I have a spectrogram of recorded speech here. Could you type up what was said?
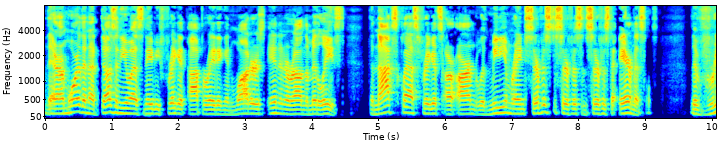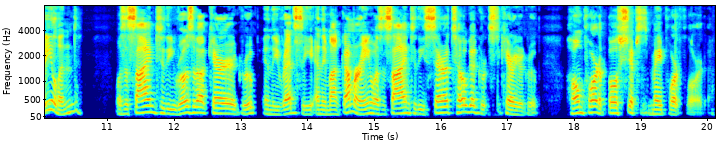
There are more than a dozen U.S. Navy frigate operating in waters in and around the Middle East. The Knox class frigates are armed with medium range surface to surface and surface to air missiles. The Vreeland was assigned to the Roosevelt Carrier Group in the Red Sea, and the Montgomery was assigned to the Saratoga Carrier Group. Home port of both ships is Mayport, Florida.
